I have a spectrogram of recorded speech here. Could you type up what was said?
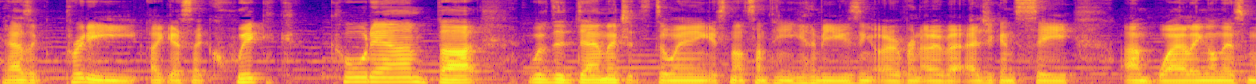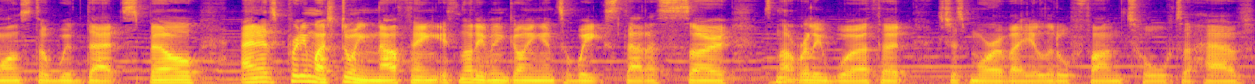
It has a pretty, I guess, a quick cooldown, but with the damage it's doing, it's not something you're going to be using over and over. As you can see, I'm wailing on this monster with that spell, and it's pretty much doing nothing. It's not even going into weak status, so it's not really worth it. It's just more of a little fun tool to have.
